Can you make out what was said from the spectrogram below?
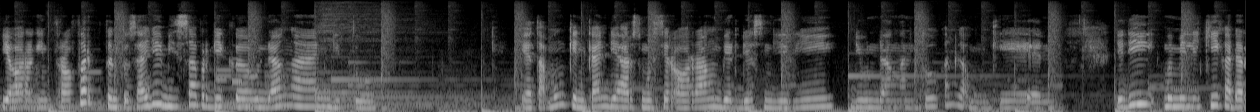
ya orang introvert tentu saja bisa pergi ke undangan gitu. Ya tak mungkin kan dia harus ngusir orang biar dia sendiri di undangan tuh kan nggak mungkin. Jadi memiliki kadar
